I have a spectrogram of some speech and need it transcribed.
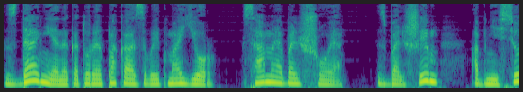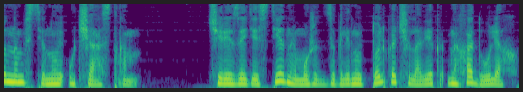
Здание, на которое показывает майор, самое большое, с большим, обнесенным стеной участком. Через эти стены может заглянуть только человек на ходулях.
